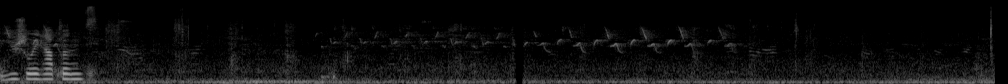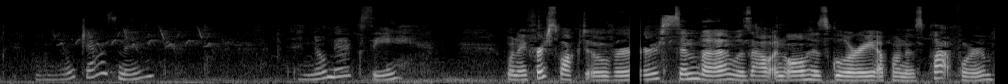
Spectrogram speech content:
usually happens. No Jasmine and no Maxie. When I first walked over, Simba was out in all his glory up on his platform.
